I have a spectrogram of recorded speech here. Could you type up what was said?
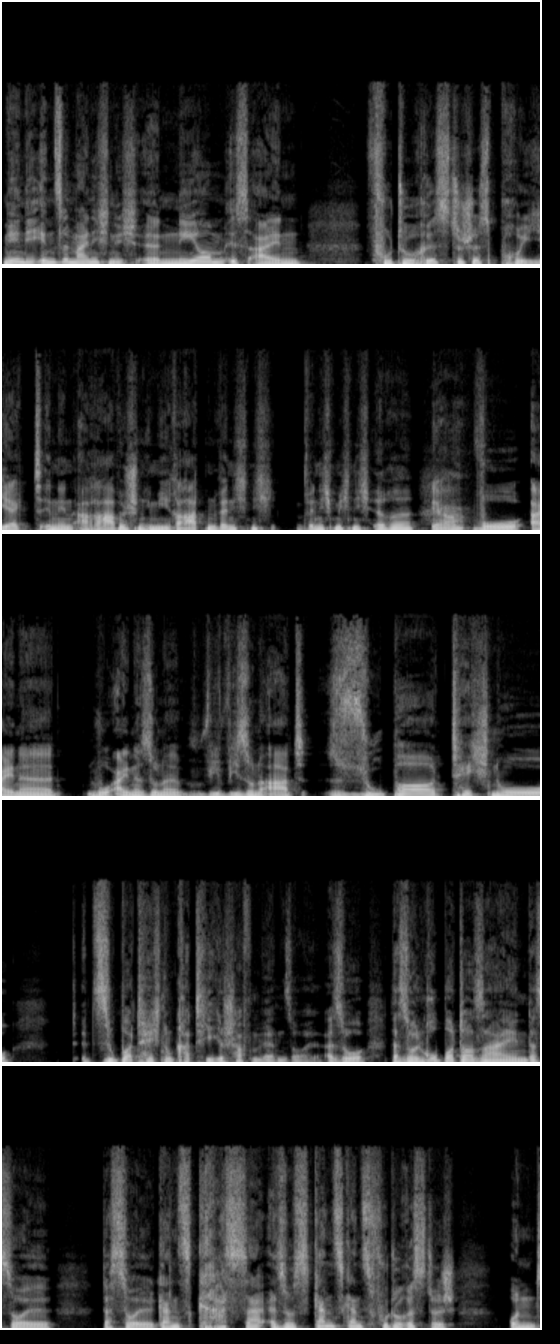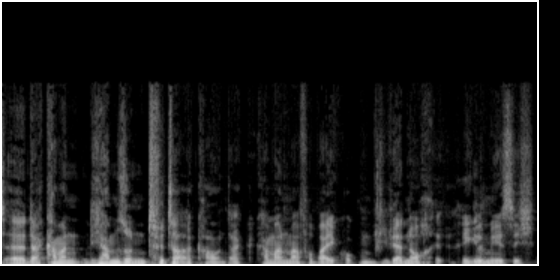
Nee, die Insel meine ich nicht. Äh, Neom ist ein futuristisches Projekt in den Arabischen Emiraten, wenn ich nicht, wenn ich mich nicht irre, ja. wo eine, wo eine so eine, wie, wie so eine Art super Techno, super Technokratie geschaffen werden soll. Also, da sollen Roboter sein, das soll, das soll ganz krass sein, also es ist ganz, ganz futuristisch. Und äh, da kann man, die haben so einen Twitter-Account, da kann man mal vorbeigucken. Die werden auch regelmäßig,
